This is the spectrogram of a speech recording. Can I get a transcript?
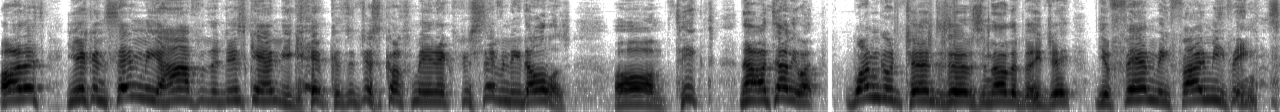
Oh, that's you can send me half of the discount you get because it just cost me an extra seventy dollars. Oh, I'm ticked. Now I tell you what, one good turn deserves another, BG. You found me foamy things.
